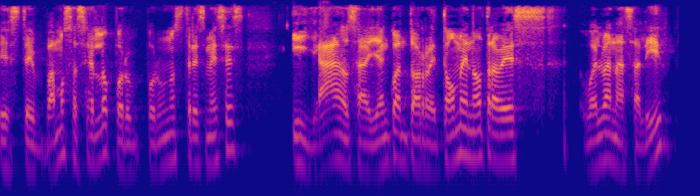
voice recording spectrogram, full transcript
este, vamos a hacerlo por, por unos tres meses y ya, o sea, ya en cuanto retomen otra vez, vuelvan a salir,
